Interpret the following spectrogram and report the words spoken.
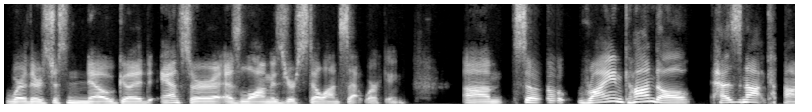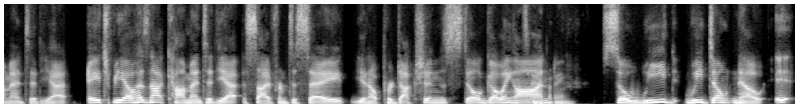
where there's just no good answer as long as you're still on set working. Um, so Ryan Condal has not commented yet. HBO has not commented yet, aside from to say, you know, production's still going It's on. happening. So we we don't know. It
